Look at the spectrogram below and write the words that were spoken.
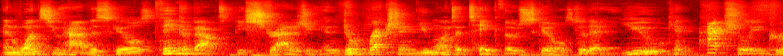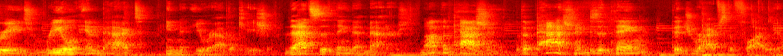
And once you have the skills, think about the strategy and direction you want to take those skills so that you can actually create real impact in your application. That's the thing that matters, not the passion. The passion is the thing that drives the flywheel.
